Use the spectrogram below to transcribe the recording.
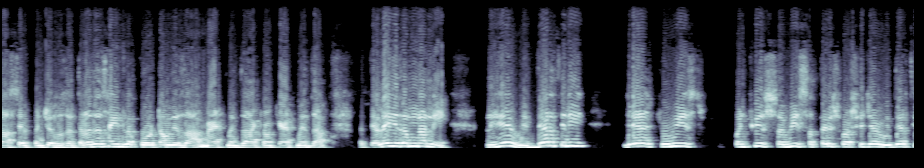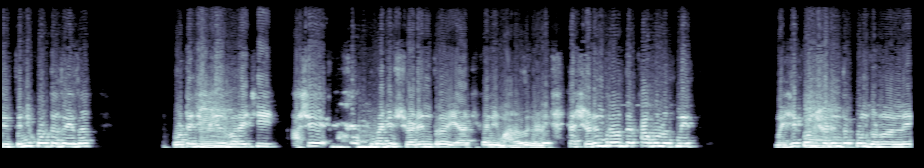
असेल पंचवीस वर्ष त्याला जर सांगितलं कोर्टामध्ये जा मॅटमध्ये जा किंवा कॅटमध्ये जा तर त्यालाही जमणार नाही. आणि हे विद्यार्थिनी जे चोवीस पंचवीस सव्वीस सत्तावीस वर्षाच्या विद्यार्थी त्यांनी कोर्टात जायचं. कोर्टाची फीस. भरायची. असे प्रकारचे षडयंत्र या ठिकाणी महाराज घडले. ह्या षडयंत्राबद्दल का बोलत नाहीत? मग हे कोण. षडयंत्र कोण घडून आणले?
